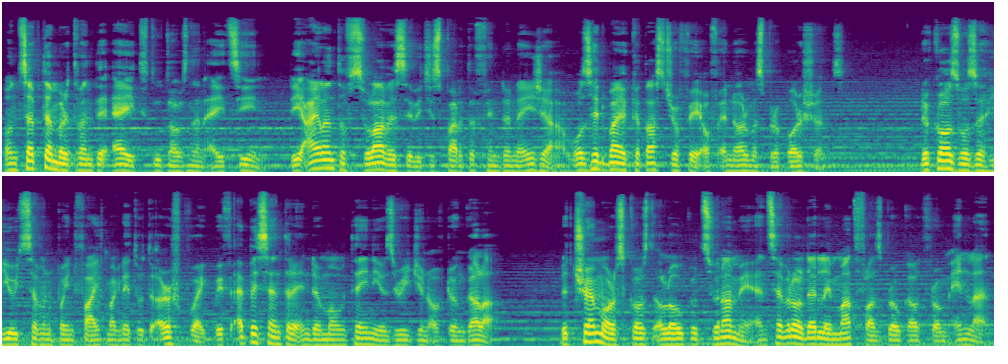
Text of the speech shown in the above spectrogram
On September 28, 2018, the island of Sulawesi, which is part of Indonesia, was hit by a catastrophe of enormous proportions. The cause was a huge 7.5 magnitude earthquake with epicenter in the mountainous region of Donggala. The tremors caused a local tsunami and several deadly mudfloods broke out from inland,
